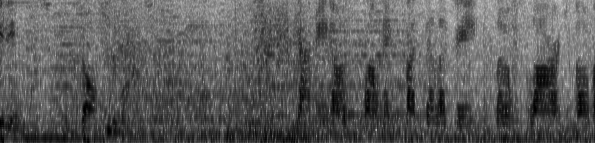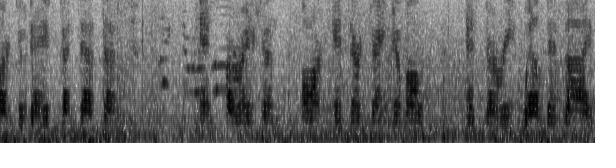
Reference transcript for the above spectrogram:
Exalted Ones. Kamino's cloning facility looms large over today's contestants. Inspirations are interchangeable. History will decide.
